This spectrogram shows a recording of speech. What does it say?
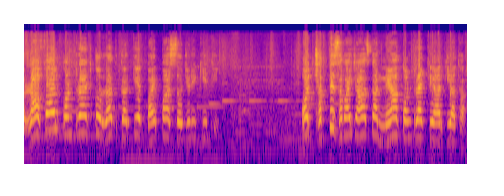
राफेल कॉन्ट्रैक्ट को रद्द करके बाईपास सर्जरी की थी और 36 हवाई जहाज़ का नया कॉन्ट्रैक्ट तैयार किया था।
